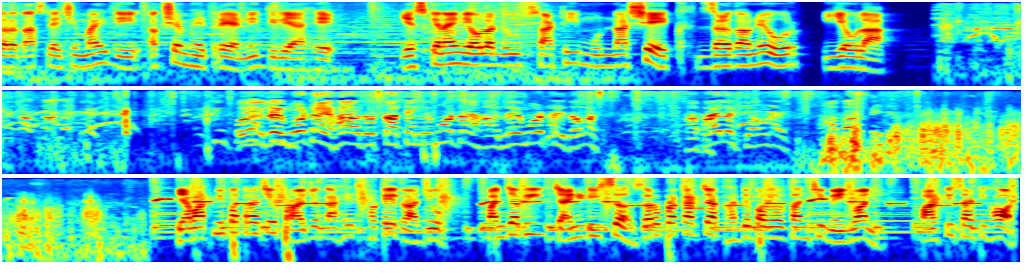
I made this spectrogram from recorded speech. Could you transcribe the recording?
करत असल्याची माहिती अक्षय मेहत्रे यांनी दिली आहे. एस के नाईन येवला न्यूजसाठी मुन्ना शेख जळगाव नेऊर येवला. लय मोठा आहे. हा दत्ता त्या लय मोठा आहे. हा लय मोठा आहे दबा हा पाहिलं केवढा आहे? हा बाप आहे. या बातमीपत्राचे प्रायोजक आहेत हॉटेल राजू. पंजाबी चायनीज सह सर्व प्रकारच्या खाद्यपदार्थांची मेजवानी. पार्टीसाठी हॉल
